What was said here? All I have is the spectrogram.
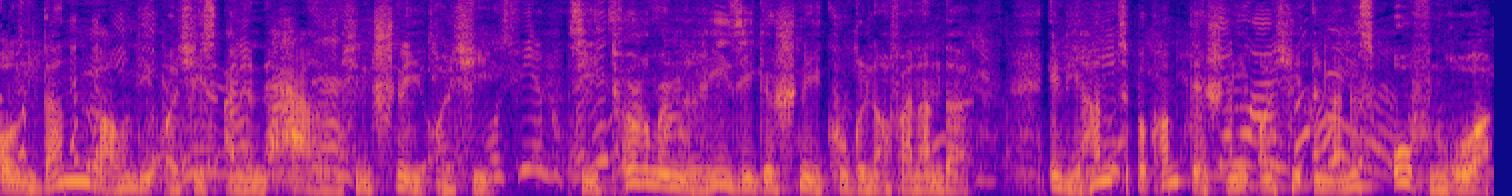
Und dann bauen die Olchis einen herrlichen Schneeolchi. Sie türmen riesige Schneekugeln aufeinander. In die Hand bekommt der Schneeolchi ein langes Ofenrohr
